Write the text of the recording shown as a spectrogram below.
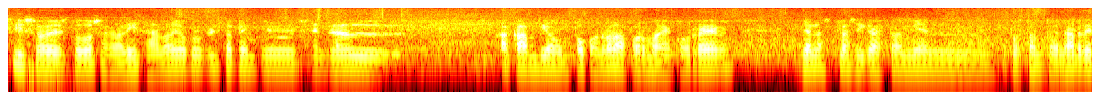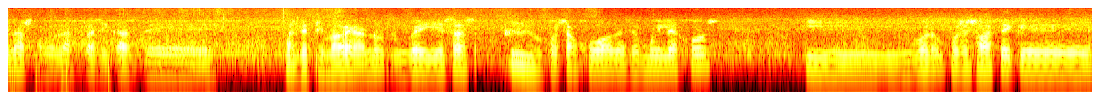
Sí, sobre todo se analiza, ¿no? Yo creo que esta temporada en general ha cambiado un poco, ¿no? La forma de correr. Ya las clásicas también, pues tanto en Ardenas como en las clásicas de las de primavera, ¿no? Rubé y esas, pues han jugado desde muy lejos y bueno, pues eso hace que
